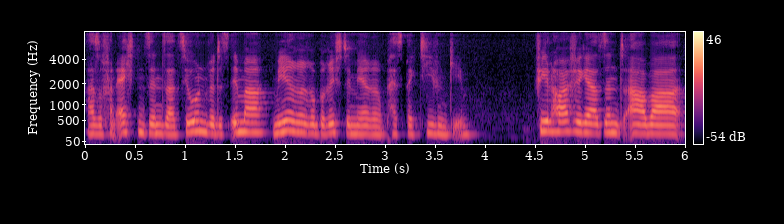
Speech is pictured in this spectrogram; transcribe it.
Also von echten Sensationen wird es immer mehrere Berichte, mehrere Perspektiven geben. Viel häufiger sind aber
